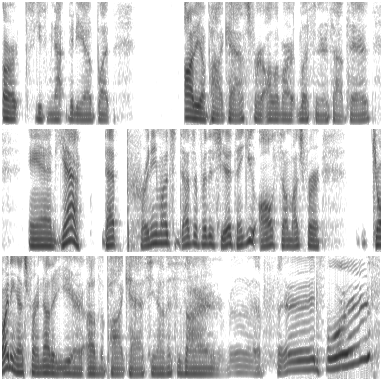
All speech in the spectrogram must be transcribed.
or excuse me, not video, but audio podcast for all of our listeners out there. And yeah, that pretty much does it for this year. Thank you all so much for joining us for another year of the podcast. You know, this is our uh, third, fourth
